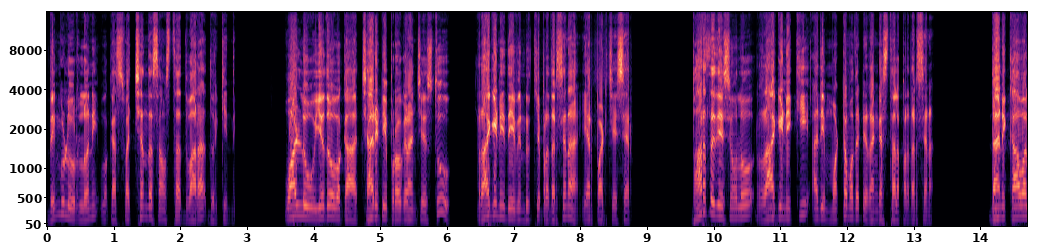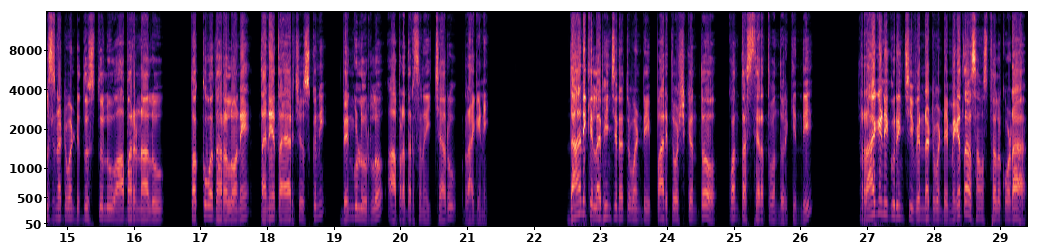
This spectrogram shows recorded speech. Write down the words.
బెంగుళూరులోని ఒక స్వచ్ఛంద సంస్థ ద్వారా దొరికింది. వాళ్ళు ఏదో ఒక చారిటీ ప్రోగ్రాం చేస్తూ రాగిణీదేవి నృత్య ప్రదర్శన ఏర్పాటు చేశారు. భారతదేశంలో రాగిణికి అది మొట్టమొదటి రంగస్థల ప్రదర్శన. దానికి కావలసినటువంటి దుస్తులు ఆభరణాలు తక్కువ ధరలోనే తనే తయారు చేసుకుని బెంగుళూరులో ఆ ప్రదర్శన ఇచ్చారు రాగిణి. దానికి లభించినటువంటి పారితోషికంతో కొంత స్థిరత్వం దొరికింది. రాగిణి గురించి విన్నటువంటి మిగతా సంస్థలు కూడా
